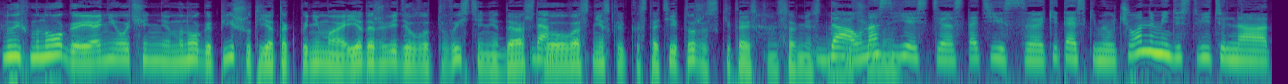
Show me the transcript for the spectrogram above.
Ну, их много, и они очень много пишут, я так понимаю. Я даже видел вот в истине, да, что да. у вас несколько статей тоже с китайскими совместными Да, учеными. у нас есть э, статьи с китайскими учеными, действительно,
